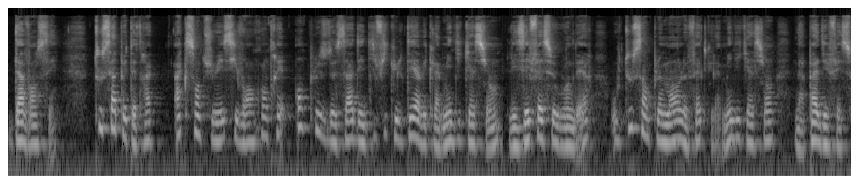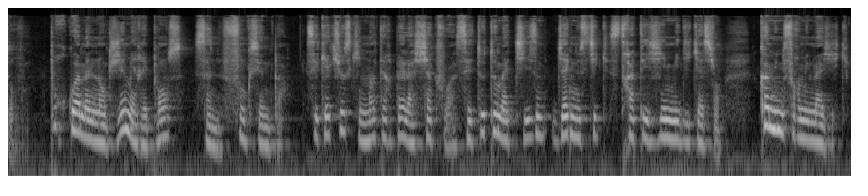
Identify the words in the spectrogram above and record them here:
d'avancer. Tout ça peut être accentué si vous rencontrez en plus de ça des difficultés avec la médication, les effets secondaires ou tout simplement le fait que la médication n'a pas d'effet sur vous. Pourquoi maintenant que j'ai mes réponses, ça ne fonctionne pas? C'est quelque chose qui m'interpelle à chaque fois. Cet automatisme, diagnostic, stratégie, médication. Comme une formule magique,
